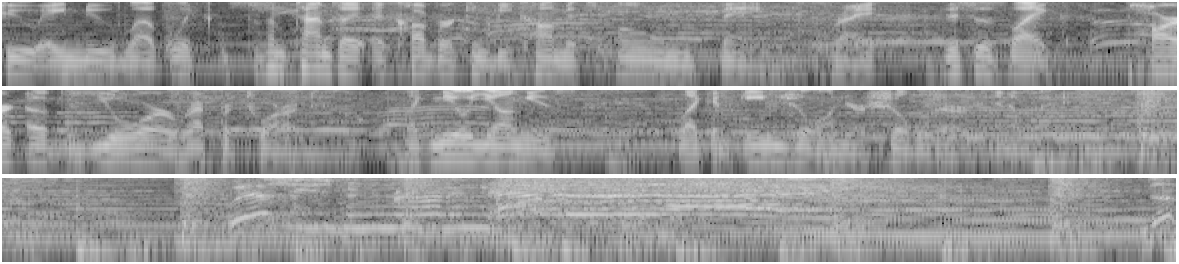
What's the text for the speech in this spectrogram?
to a new level. Like sometimes a, a cover can become its own thing, right? This is like part of your repertoire now. Like Neil Young is like an angel on your shoulder in a way. Well, she's been running half her life. The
